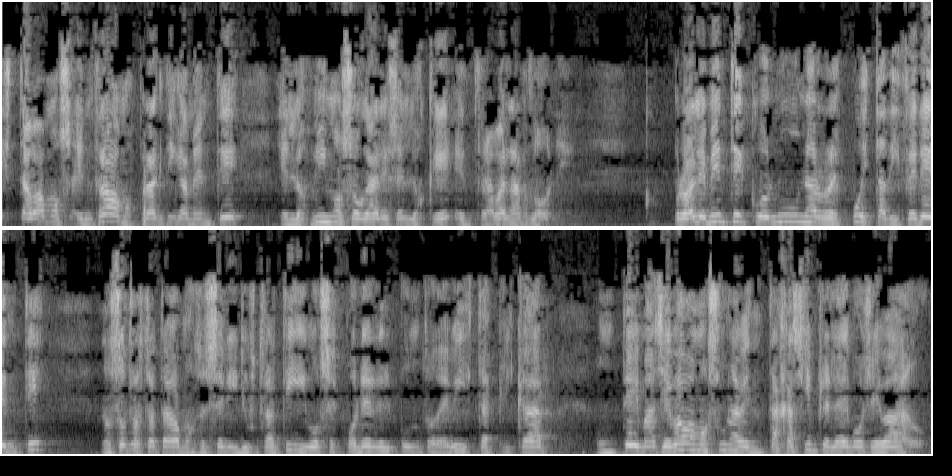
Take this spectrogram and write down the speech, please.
estábamos, entrábamos prácticamente en los mismos hogares en los que entraban Ardone probablemente con una respuesta diferente. Nosotros tratábamos de ser ilustrativos, exponer el punto de vista, explicar un tema. Llevábamos una ventaja, siempre la hemos llevado.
